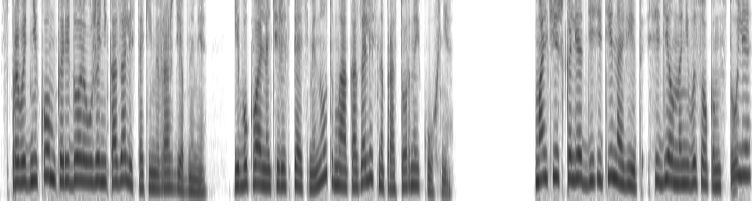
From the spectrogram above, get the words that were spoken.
С проводником коридоры уже не казались такими враждебными, и буквально через пять минут мы оказались на просторной кухне. Мальчишка лет десяти на вид сидел на невысоком стуле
